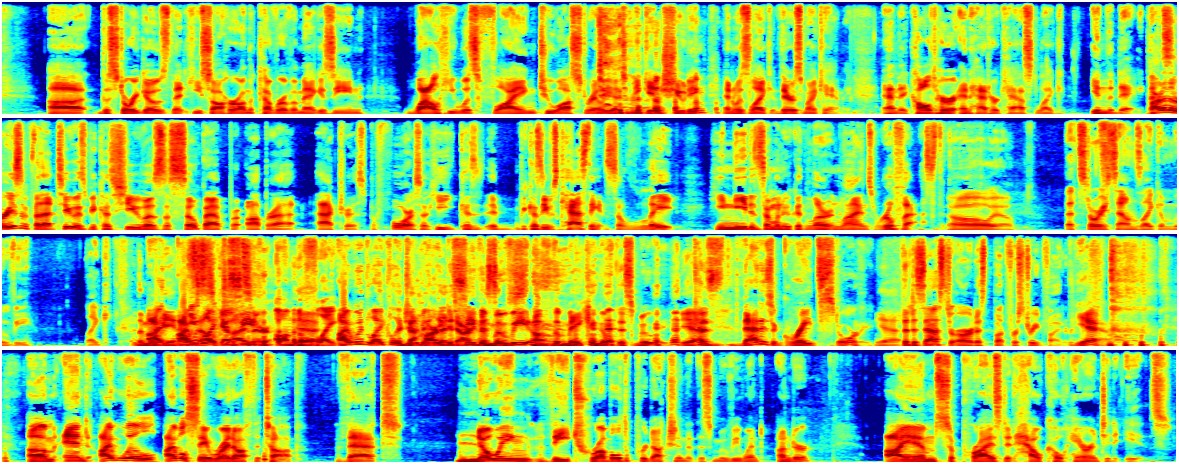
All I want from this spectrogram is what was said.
Uh, the story goes that he saw her on the cover of a magazine while he was flying to Australia to begin shooting and was like, there's my Cammy. And they called her and had her cast like in the day. Part of the reason for that too is because she was a soap opera, opera actress before, so he because because he was casting it so late, he needed someone who could learn lines real fast. Oh yeah. that story sounds like a movie. Like The movie I- I would like to see scouser on the Yeah. flight. I would like Like the Heart legitimately of to see the movie of the making of this movie. Yeah. Because that is a great story. yeah. The disaster artist, but for Street Fighter. Yeah. um, and I will I will say right off the top that knowing the troubled production that this movie went under, I am surprised at how coherent it is.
